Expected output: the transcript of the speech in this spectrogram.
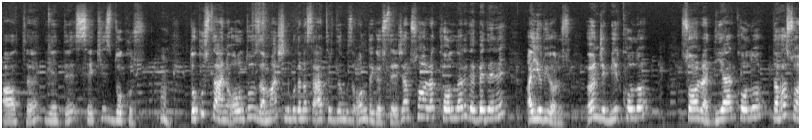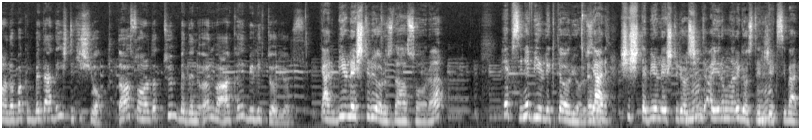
6, 7, 8, 9. 9 tane olduğu zaman şimdi burada nasıl artırdığımızı onu da göstereceğim. Sonra kolları ve bedeni ayırıyoruz. Önce bir kolu, sonra diğer kolu, daha sonra da bakın bedende hiç dikiş yok. Daha sonra da tüm bedeni ön ve arkayı birlikte örüyoruz. Yani birleştiriyoruz daha sonra. Hepsini birlikte örüyoruz. Evet. Yani şişte birleştiriyoruz. Şimdi ayrımları gösterecek Sibel.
